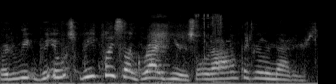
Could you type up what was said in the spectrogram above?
Did we, we, it was, we placed like right here, so I don't think it really matters.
